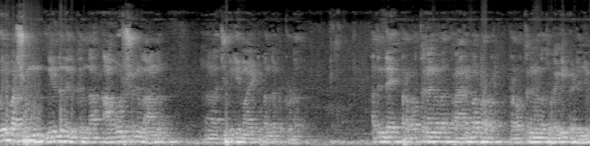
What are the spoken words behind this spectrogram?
ഒരു വർഷം നീണ്ടു നിൽക്കുന്ന ആഘോഷങ്ങളാണ് ജൂലിയുമായിട്ട് ബന്ധപ്പെട്ടുള്ളത്. അതിന്റെ പ്രവർത്തനങ്ങൾ പ്രാരംഭ പ്രവർത്തനങ്ങൾ തുടങ്ങിക്കഴിഞ്ഞു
